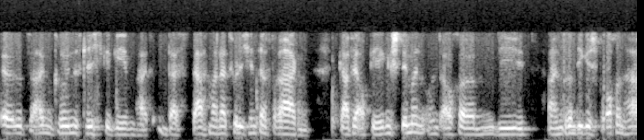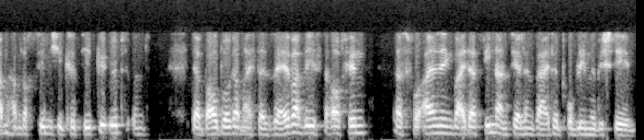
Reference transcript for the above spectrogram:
äh, sozusagen grünes Licht gegeben hat. Und das darf man natürlich hinterfragen. Es gab ja auch Gegenstimmen und auch ähm, die anderen, die gesprochen haben, haben doch ziemliche Kritik geübt und der Baubürgermeister selber wies darauf hin, dass vor allen Dingen bei der finanziellen Seite Probleme bestehen.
